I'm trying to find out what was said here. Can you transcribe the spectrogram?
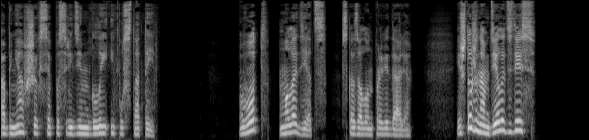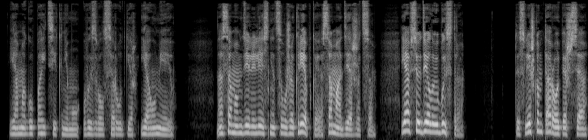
обнявшихся посреди мглы и пустоты. «Вот молодец», — сказал он про Видаля. «И что же нам делать здесь?» «Я могу пойти к нему», — вызвался Рутгер. «Я умею». «На самом деле лестница уже крепкая, сама держится. Я все делаю быстро». «Ты слишком торопишься»,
